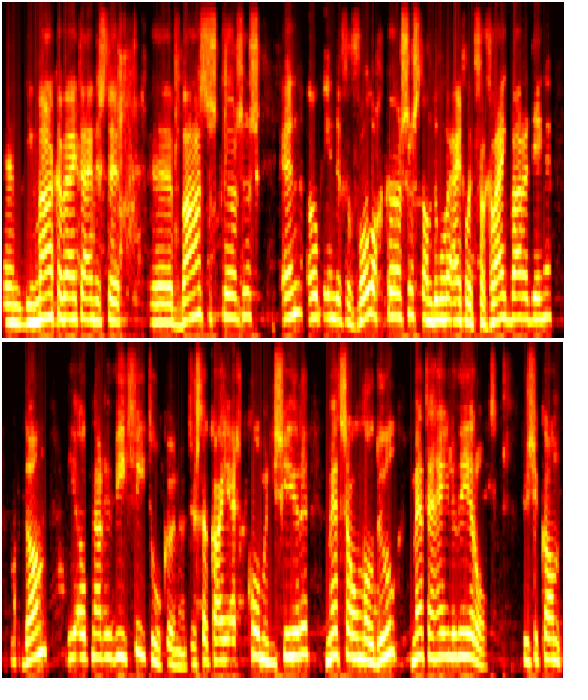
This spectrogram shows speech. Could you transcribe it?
En die maken wij tijdens de basiscursus en ook in de vervolgcursus. Dan doen we eigenlijk vergelijkbare dingen. Maar dan die ook naar de wifi toe kunnen. Dus dan kan je echt communiceren met zo'n module met de hele wereld. Dus je kan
